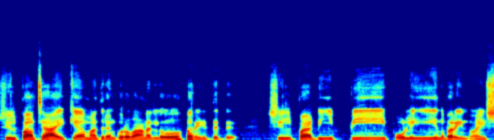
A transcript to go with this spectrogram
ശില്പ ചായക്ക് മധുരം കുറവാണല്ലോ പറയുന്നുണ്ട്. ശില്പ ഡി പി പൊളിന്ന് പറയുന്നു ഐഷ.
